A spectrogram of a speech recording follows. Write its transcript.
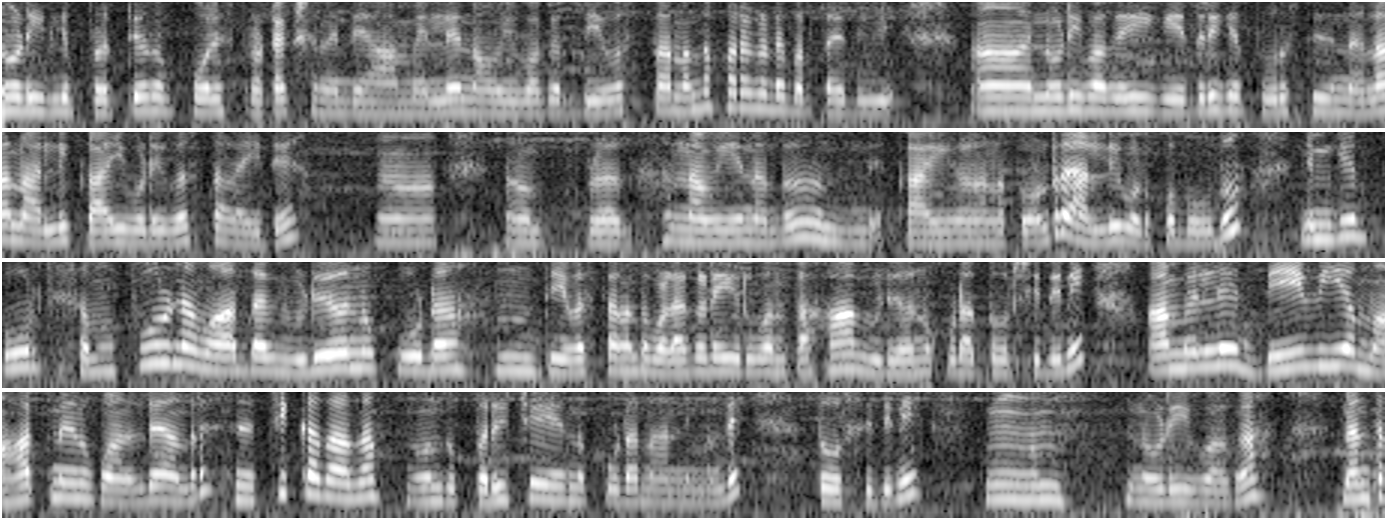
ನೋಡಿ, ಇಲ್ಲಿ ಪ್ರತಿಯೊಂದು ಪೊಲೀಸ್ ಪ್ರೊಟೆಕ್ಷನ್ ಇದೆ. ಆಮೇಲೆ ನಾವು ಇವಾಗ ದೇವಸ್ಥಾನದ ಹೊರಗಡೆ ಬರ್ತಾ ಇದ್ದೀವಿ. ನೋಡಿ, ಇವಾಗ ಈಗ ಎದುರಿಗೆ ತೋರಿಸ್ತಿದ್ದೀನಲ್ಲ, ನಾ ಅಲ್ಲಿ ಕಾಯಿ ಹೊಡೆಯುವ ಸ್ಥಳ ಇದೆ. ಪ್ರ, ನಾವು ಏನಾದರೂ ಕಾಯಿಗಳನ್ನು ತೊಗೊಂಡ್ರೆ ಅಲ್ಲಿ ಹೊಡ್ಕೋಬಹುದು. ನಿಮಗೆ ಪೂರ್ತಿ ಸಂಪೂರ್ಣವಾದ ವಿಡಿಯೋನು ಕೂಡ ದೇವಸ್ಥಾನದ ಒಳಗಡೆ ಇರುವಂತಹ ವಿಡಿಯೋನು ಕೂಡ ತೋರಿಸಿದ್ದೀನಿ. ಆಮೇಲೆ ದೇವಿಯ ಮಹಾತ್ಮೆಯನ್ನು ಅಂದರೆ ಅಂದರೆ ಚಿಕ್ಕದಾದ ಒಂದು ಪರಿಚಯವನ್ನು ಕೂಡ ನಾನು ನಿಮ್ಮ ಮುಂದೆ ತೋರಿಸಿದ್ದೀನಿ ನೋಡಿ ಇವಾಗ. ನಂತರ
